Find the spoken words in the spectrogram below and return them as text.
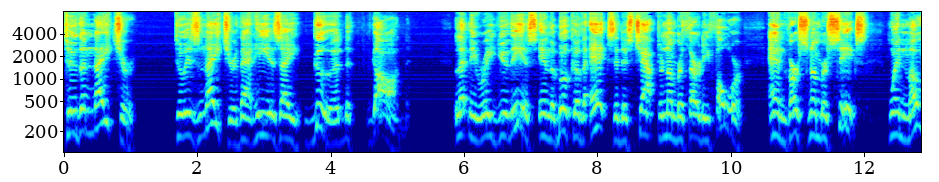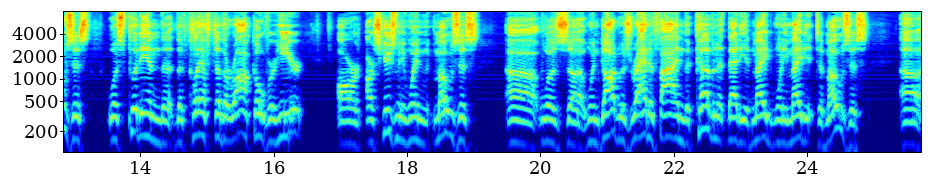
to the nature, to his nature, that he is a good God. Let me read you this in the book of Exodus, chapter number 34 and verse number 6. When Moses was put in the, the cleft of the rock over here, or, or excuse me, when Moses uh, was uh, when God was ratifying the covenant that He had made when He made it to Moses. Uh,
